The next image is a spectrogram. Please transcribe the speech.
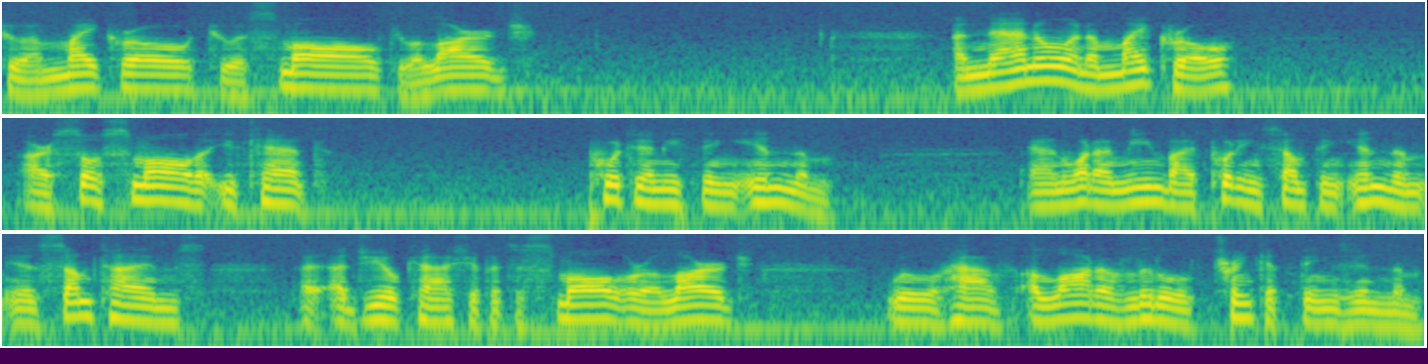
to a micro to a small to a large. A nano and a micro are so small that you can't put anything in them. And what I mean by putting something in them is sometimes a, a, geocache, if it's a small or a large, will have a lot of little trinket things in them.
